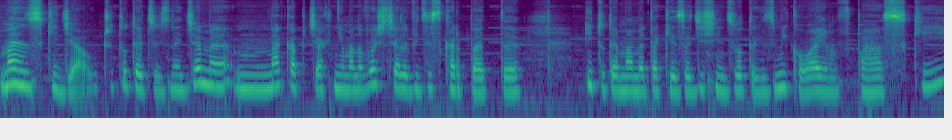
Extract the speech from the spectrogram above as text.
Męski dział. Czy tutaj coś znajdziemy? Mm, na kapciach nie ma nowości, ale widzę skarpety. I tutaj mamy takie za 10 zł z Mikołajem w paski.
